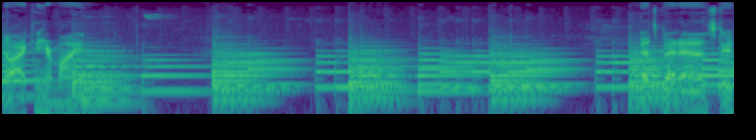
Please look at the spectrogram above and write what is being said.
No, I can hear mine. That's badass, dude.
